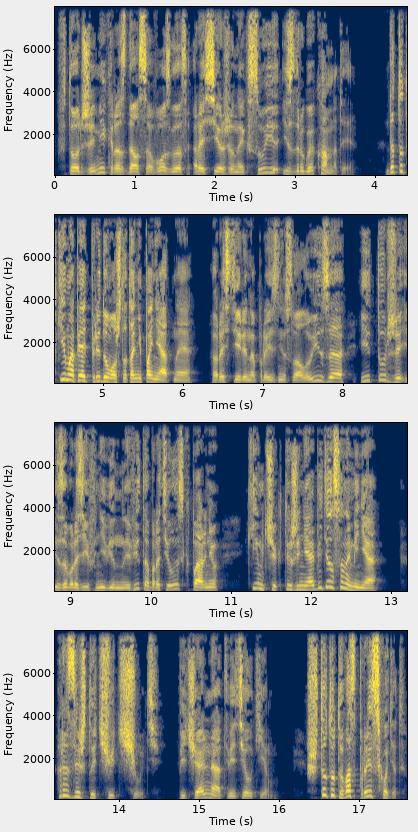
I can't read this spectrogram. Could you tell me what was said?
В тот же миг раздался возглас рассерженной Ксуи из другой комнаты. «Да тут Ким опять придумал что-то непонятное!» Растерянно произнесла Луиза и тут же, изобразив невинный вид, обратилась к парню. «Кимчик, ты же не обиделся на меня?» «Разве что чуть-чуть», — печально ответил Ким. «Что тут у вас происходит?»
